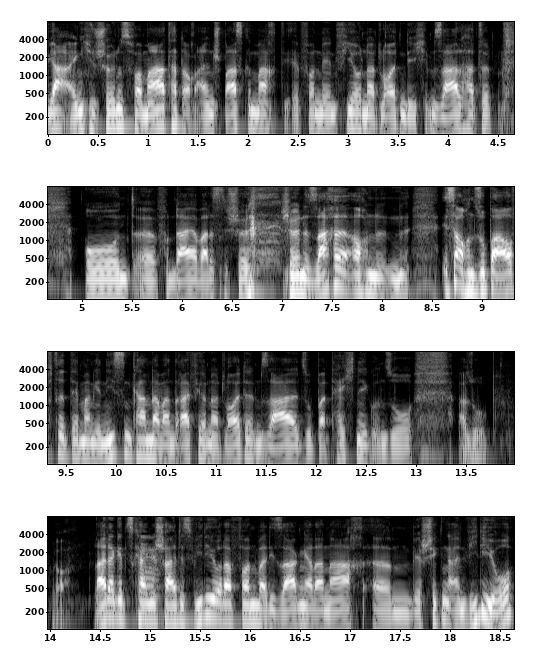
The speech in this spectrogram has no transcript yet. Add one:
ja, eigentlich ein schönes Format, hat auch allen Spaß gemacht äh, von den 400 Leuten, die ich im Saal hatte. Und äh, von daher war das eine schöne, schöne Sache. Auch ein, ist auch ein super Auftritt, den man genießen kann. Da waren 300, 400 Leute im Saal, super Technik und so. Also ja, Leider gibt es kein ja. gescheites Video davon, weil die sagen ja danach, ähm, wir schicken ein Video.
